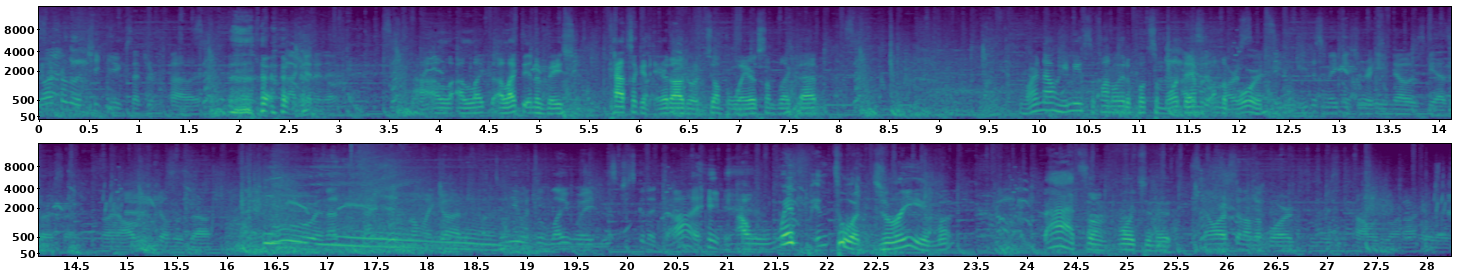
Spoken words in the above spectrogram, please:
Go for the cheeky extension from Tyler. Not getting it. I, I, like the, I like the innovation. Catch like an air dodge or a jump away or something like that. Right now he needs to find a way to put some more damage on the board. He, he just making sure he knows he has Arsene. Throwing all these kill moves out. Ooh, and that's that. Oh my god. Diddy with the lightweight He's just gonna die. A whiff into a dream. That's unfortunate. no Arsene on the board. There's some combos going on here. Like,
